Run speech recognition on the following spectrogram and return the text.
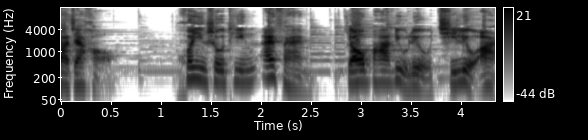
大家好，欢迎收听 FM 幺八六六七六二。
